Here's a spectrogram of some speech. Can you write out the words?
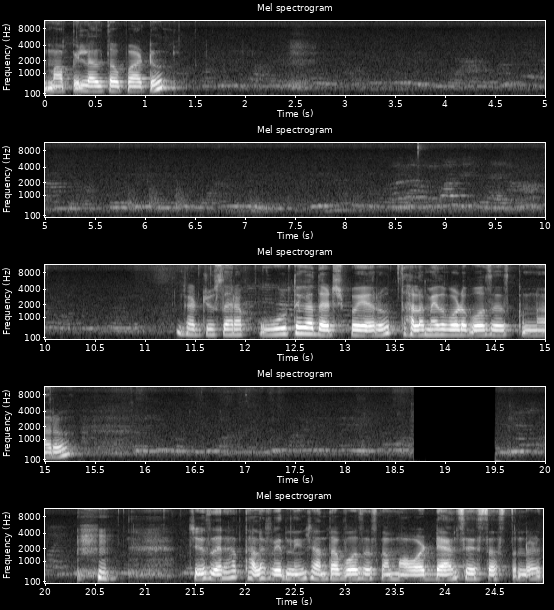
మా పిల్లలతో పాటు. ఇక్కడ చూసారా? పూర్తిగా తడిచిపోయారు. తల మీద కూడా పోసేసుకున్నారు. చూసారా? తల మీద నుంచి అంతా పోసేసుకొని మా వాడు డ్యాన్స్ వేసేస్తున్నాడు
